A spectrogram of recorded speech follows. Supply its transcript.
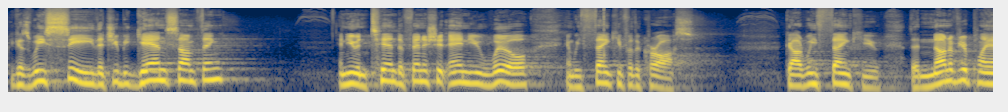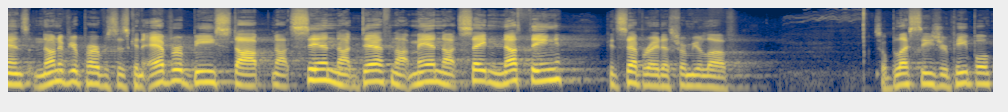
because we see that you began something And you intend to finish it, and you will. And we thank you for the cross. God, we thank you that none of your plans, none of your purposes can ever be stopped. Not sin, not death, not man, not Satan. Nothing can separate us from your love. So bless these, your people,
